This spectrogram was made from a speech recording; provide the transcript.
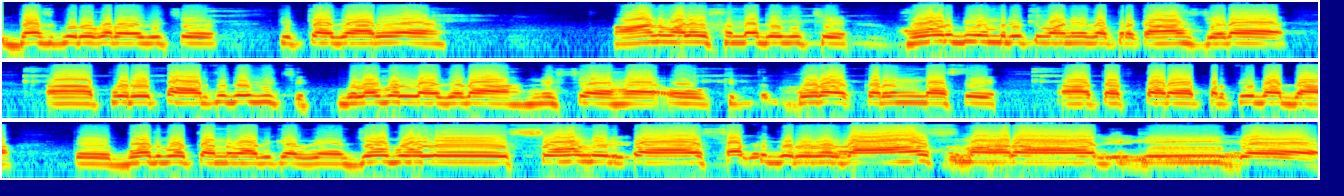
10 ਗੁਰੂ ਘਰਾਂ ਦੇ ਵਿੱਚ ਕੀਤਾ ਜਾ ਰਿਹਾ ਹੈ। ਆਉਣ ਵਾਲੇ ਸਮੇਂ ਦੇ ਵਿੱਚ ਹੋਰ ਵੀ ਅੰਮ੍ਰਿਤਵਾਣੀਆਂ ਦਾ ਪ੍ਰਕਾਸ਼ ਜਿਹੜਾ ਹੈ ਪੂਰੇ ਭਾਰਤ ਦੇ ਵਿੱਚ ਗਲੋਬਲ ਦਾ ਜਿਹੜਾ ਨਿਸ਼ਚੈ ਹੈ, ਉਹ ਕਿਤ- ਪੂਰਾ ਕਰਨ ਵਾਸਤੇ, ਅਹ, ਤਤਪਰ ਹੈ, ਪ੍ਰਤੀਬੱਧ ਦਾ ਤੇ ਬਹੁਤ ਬਹੁਤ ਧੰਨਵਾਦ ਕਰਦੇ ਹਾਂ। ਜੋ ਬੋਲੇ, ਸੋ ਨਿਰਭੈ ਸਤਿਗੁਰੂ ਰਵਿਦਾਸ ਮਹਾਰਾਜ ਕੀ ਜੈ।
